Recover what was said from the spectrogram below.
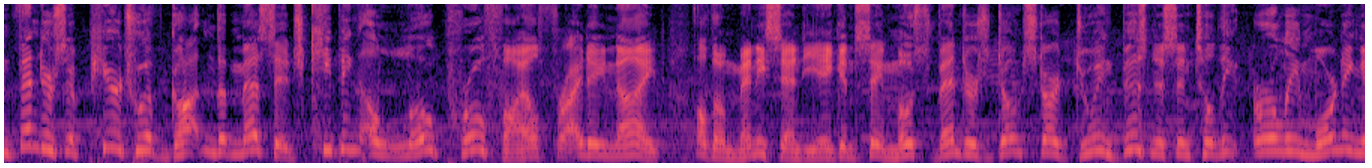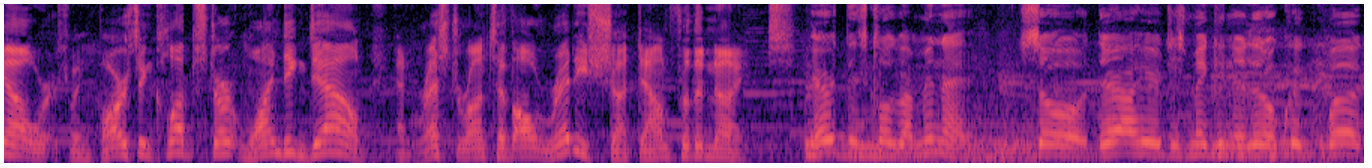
and vendors appear to have gotten the message, keeping a low profile Friday night. Although many San Diegans say most vendors don't start doing business until the early morning hours when bars and clubs start winding down and restaurants have already shut down for the night. Everything's closed by midnight, so they're out here just making their little quick buck.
